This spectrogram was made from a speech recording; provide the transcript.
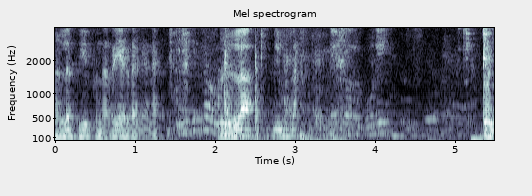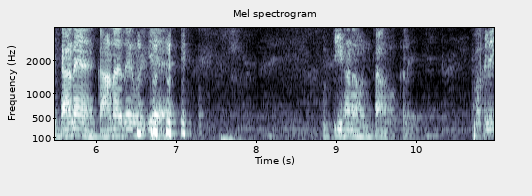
நல்ல பீஃப் நிறைய கிடக்குண்ணே ஃபுல்லாக பீஃப் தான். வந்துட்டானே காணாதே உனக்கு குட்டி காண வந்துட்டான் மக்களே. மக்களே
